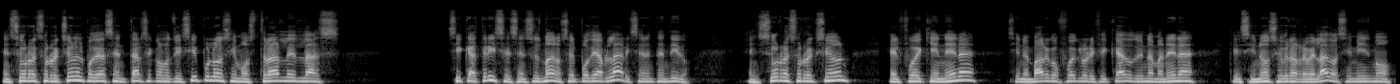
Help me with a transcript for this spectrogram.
En su resurrección él podía sentarse con los discípulos y mostrarles las cicatrices en sus manos. Él podía hablar y ser entendido. En su resurrección él fue quien era, sin embargo fue glorificado de una manera que si no se hubiera revelado a sí mismo,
